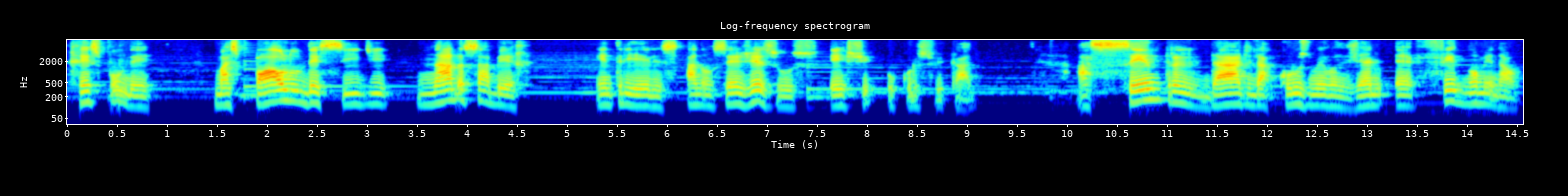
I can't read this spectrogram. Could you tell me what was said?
responder. Mas Paulo decide nada saber entre eles a não ser Jesus, este o crucificado. A centralidade da cruz no Evangelho é fenomenal.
